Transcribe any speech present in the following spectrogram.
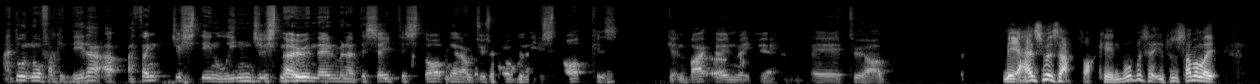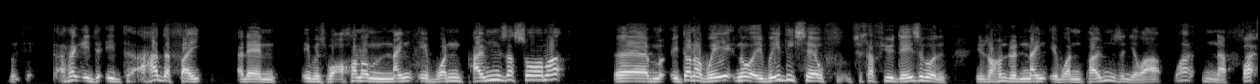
I don't know if I could do that. I, I, think just staying lean just now, and then when I decide to stop, then I'll just probably need to stop because getting back down might be uh, too hard. Mate, his was a fucking what was it? It was something like I think he'd, he'd had the fight and then he was what 191 pounds I saw him at. Um, he done a weight. No, he weighed himself just a few days ago, and he was 191 pounds. And you're like, what in the fuck,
